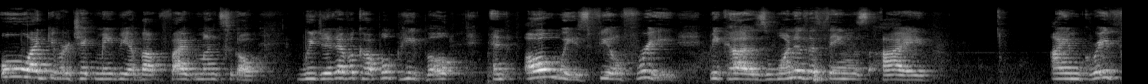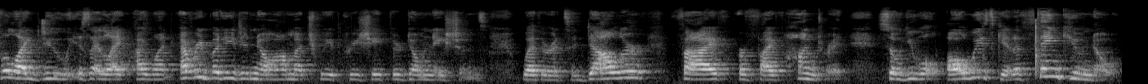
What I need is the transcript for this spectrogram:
oh, I'd give or take maybe about five months ago, we did have a couple people, and always feel free because one of the things I I am grateful I do is I like I want everybody to know how much we appreciate their donations, whether it's a dollar, five, or five hundred. So you will always get a thank you note.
